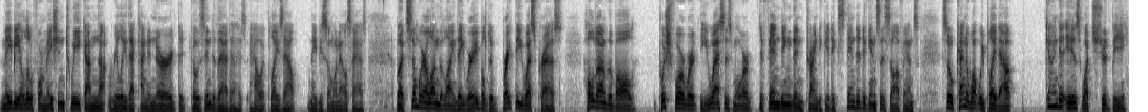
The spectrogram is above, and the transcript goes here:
Maybe a little formation tweak. I'm not really that kind of nerd that goes into that as how it plays out. Maybe someone else has. But somewhere along the line, they were able to break the U.S. press, hold on to the ball, push forward. The U.S. is more defending than trying to get extended against this offense. So, kind of what we played out kind of is what should be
